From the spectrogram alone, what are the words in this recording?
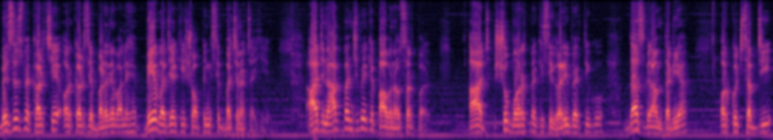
बिज़नेस में खर्चे और कर्जे बढ़ने वाले हैं। बेवजह की शॉपिंग से बचना चाहिए। आज नागपंचमी के पावन अवसर पर आज शुभ मुहूर्त में किसी गरीब व्यक्ति को 10 ग्राम धनिया और कुछ सब्ज़ी,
